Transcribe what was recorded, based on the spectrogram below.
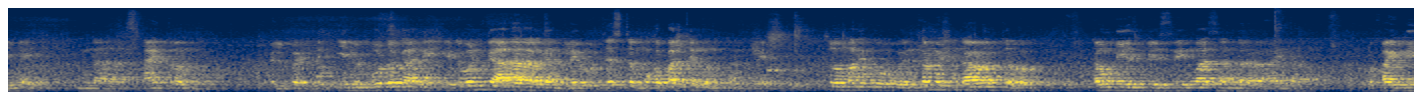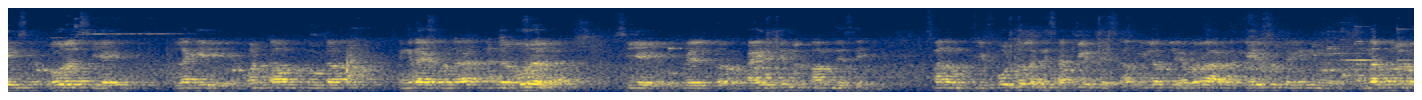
ఈమె నిన్న సాయంత్రం వెళ్ళిపోయింది. ఈమె ఫోటో కానీ ఎటువంటి ఆధారాలు కానీ లేవు. జస్ట్ ముఖపరిచయం ఉంటుంది సో మనకు ఇన్ఫర్మేషన్ రావడంతో టౌన్ డిఎస్పీ శ్రీనివాస్ అండ్ ఆయన ఒక ఫైవ్ టీమ్స్ రూరల్ సిఐ అలాగే one town two town Singarayakonda and rural CI వీళ్ళతో ఒక ఐదు టీములు ఫామ్ చేసి మనం ఈ ఫోటోలన్నీ సర్క్యులేట్ చేస్తాం. ఈ లోపల ఎవరు అక్కడ కేర్ఫుల్ తెలియని సందర్భంలో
